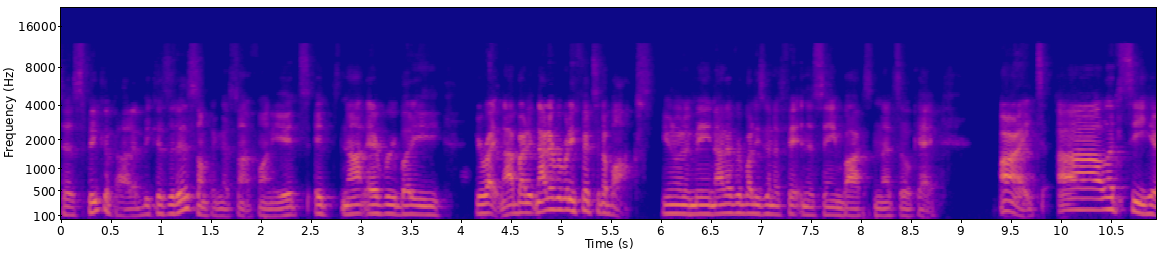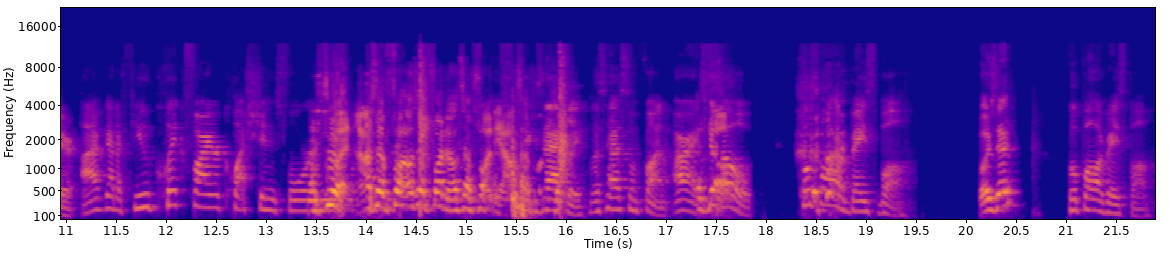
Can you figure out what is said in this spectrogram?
to speak about it because it is something that's not funny. It's it's not everybody. You're right. Not everybody, not everybody fits in a box. You know what I mean? Not everybody's gonna fit in the same box, and that's okay. All right. Uh, let's see here. I've got a few quick fire questions for let's you. Do it. Let's have fun. Let's have fun. Let's have fun. Yeah. Let's have exactly. Fun. Let's have some fun. All right. So, football or baseball? What is it? Football or baseball?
